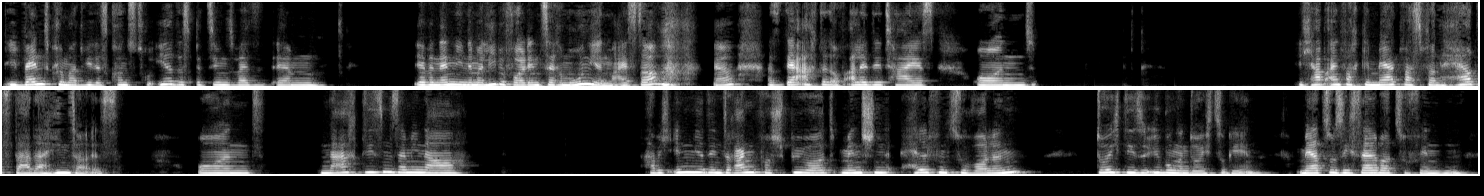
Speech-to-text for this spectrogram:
Event kümmert, wie das konstruiert ist, beziehungsweise, ähm, ja, wir nennen ihn immer liebevoll den Zeremonienmeister. ja, also der achtet auf alle Details und ich habe einfach gemerkt, was für ein Herz da dahinter ist. Und nach diesem Seminar habe ich in mir den Drang verspürt, Menschen helfen zu wollen, durch diese Übungen durchzugehen, mehr zu sich selber zu finden,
